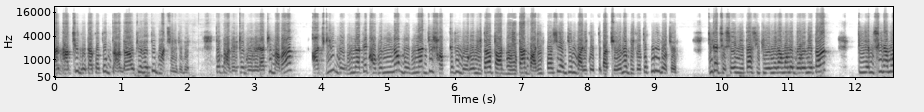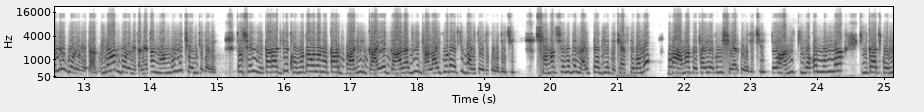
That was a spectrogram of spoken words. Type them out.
আর ভাবছে গোটা কত দাদা ওকে হয়তো বাঁচিয়ে দেবে। তো তাদেরকে বলে রাখি, বাবা, আজকে বগুলাতে খবর নিয়ে নাও। বগুলার যে সব থেকে বড় নেতা, তার নেতার বাড়ির পাশে একজন বাড়ি করতে পারছিল না বিগত কুড়ি বছর। ঠিক আছে, সেই নেতা সিপিএম এর আমলে বড় নেতা টিএমসি আমলেও বড় নেতা, বিরাট বড় নেতা। নেতার নাম বলে চমকে যাবে। তো সেই নেতার আজকে ক্ষমতা হলো না, তার বাড়ির গায়ে গা লাগিয়ে ঢালাই করে আজকে বাড়ি তৈরি করে দিয়েছি। সমাজ সেবকের লাইভটা গিয়ে দেখে আসতে বলো, বা আমার প্রোফাইলে এখন শেয়ার করে দিচ্ছি। তো আমি কীরকম মহিলা, কি কাজ করি,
